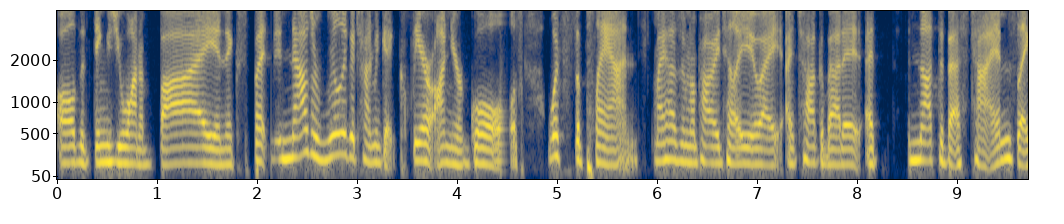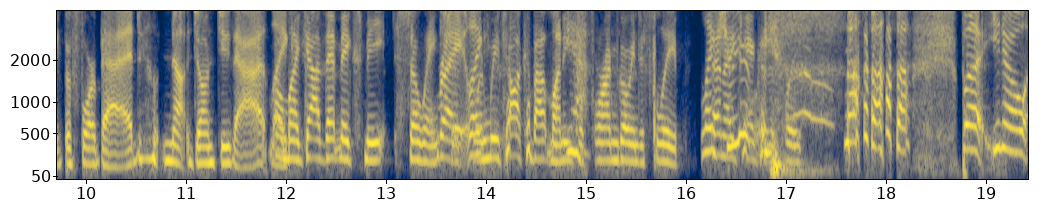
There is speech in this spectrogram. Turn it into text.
all the things you want to buy and ex- but now's a really good time to get clear on your goals what's the plan my husband will probably tell you i, I talk about it at not the best times, like before bed. No, don't do that. Oh like, oh my God, that makes me so anxious right, like, when we talk about money yeah. before I'm going to sleep. Like, then I can't go to sleep. but you know,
